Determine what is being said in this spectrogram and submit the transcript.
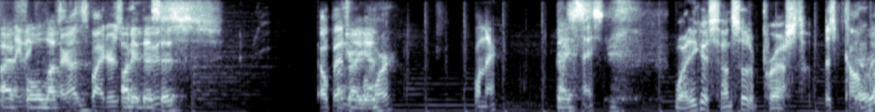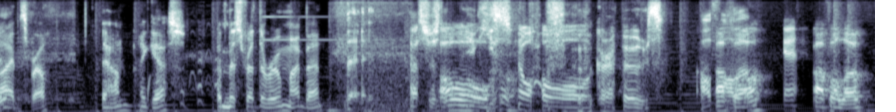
I have full left. I got spiders. I'll get this boost. Open. I'll try One again. more. One there. Nice. Nice. Why do you guys sound so depressed? Just calm Really? vibes, bro. Down, I guess. I misread the room, my bad. That's just Oh. Yankees. Oh, gross. I'll I'll follow. fall. Okay. I'll fall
